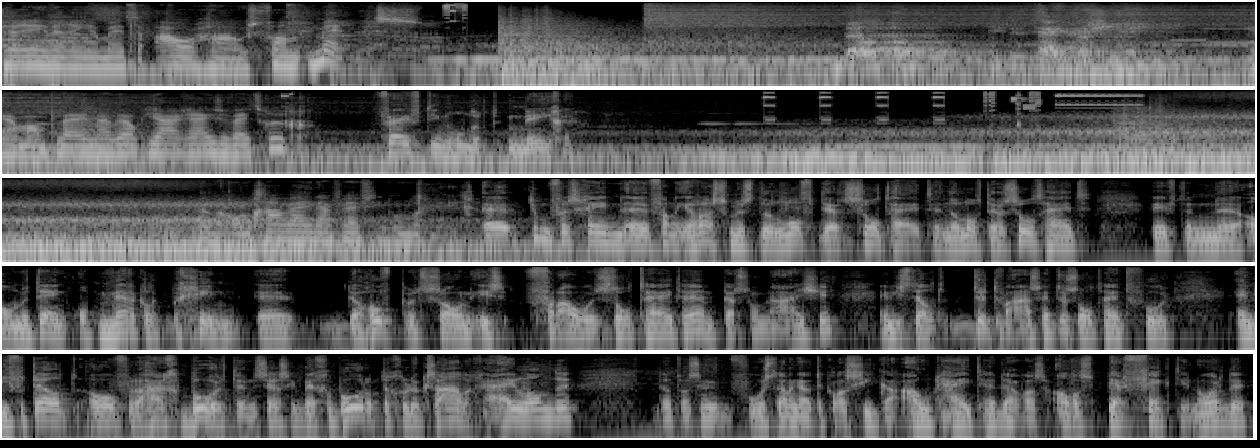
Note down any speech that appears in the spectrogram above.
Jeugdherinneringen met Our House van Madness. Welkom in de tijdmachine. Herman Plein, naar welk jaar reizen wij terug? 1509. En waarom gaan wij naar 1509? Uh, toen verscheen uh, van Erasmus de lof der zotheid. En de lof der zotheid heeft een uh, al meteen opmerkelijk begin. de hoofdpersoon is vrouwenzotheid, hè, een personage. En die stelt de dwaasheid, de zotheid voor. En die vertelt over haar geboorte. En dan zegt ze, ik ben geboren op de gelukzalige eilanden. Dat was een voorstelling uit de klassieke oudheid. Hè. Daar was alles perfect in orde.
